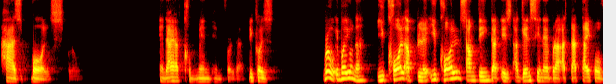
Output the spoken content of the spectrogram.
has balls, bro. And I have commend him for that because, bro, iba yun ah. You call a play, you call something that is against Ginebra at that type of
